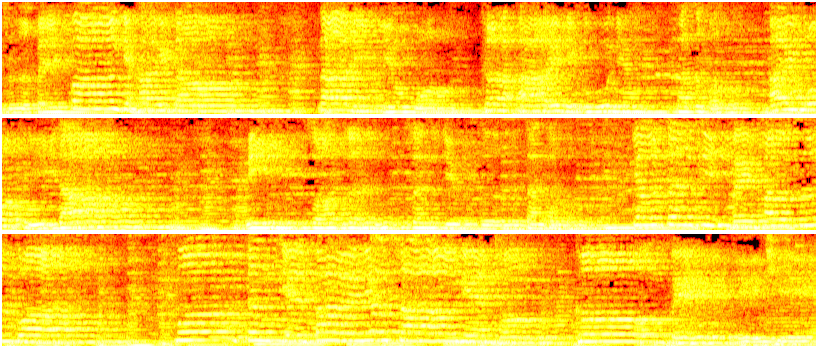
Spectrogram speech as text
自北方的海岛。那里有我可爱的姑娘，她是否爱我依然？你说人生就是战斗，要珍惜美好时光。莫等见白了少年头，空悲切。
